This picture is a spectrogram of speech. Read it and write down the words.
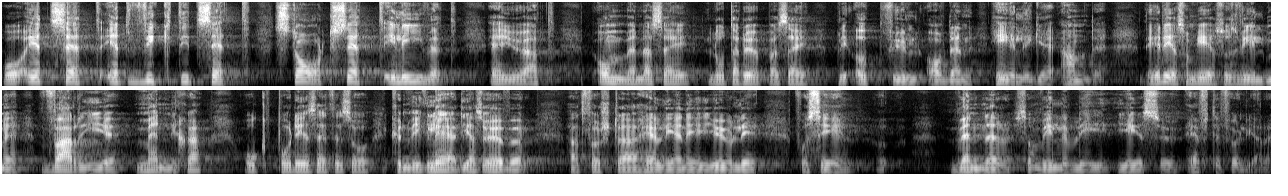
Och ett sätt, ett viktigt sätt, startsätt i livet är ju att omvända sig, låta döpa sig, bli uppfylld av den helige ande. Det är det som Jesus vill med varje människa. Och på det sättet så kunde vi glädjas över att första helgen i juli få se vänner som ville bli Jesu efterföljare.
